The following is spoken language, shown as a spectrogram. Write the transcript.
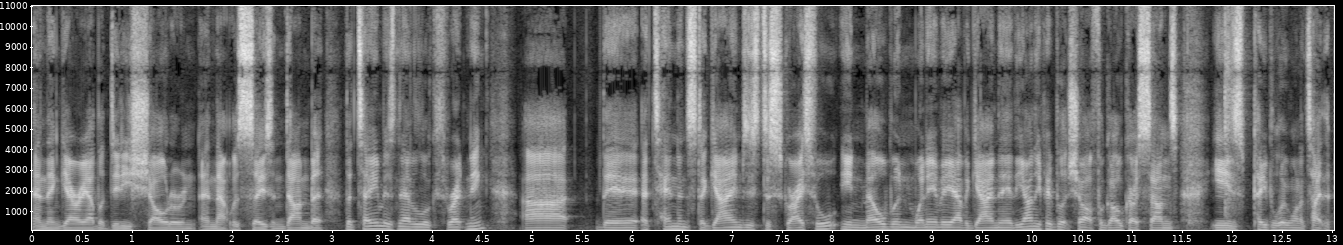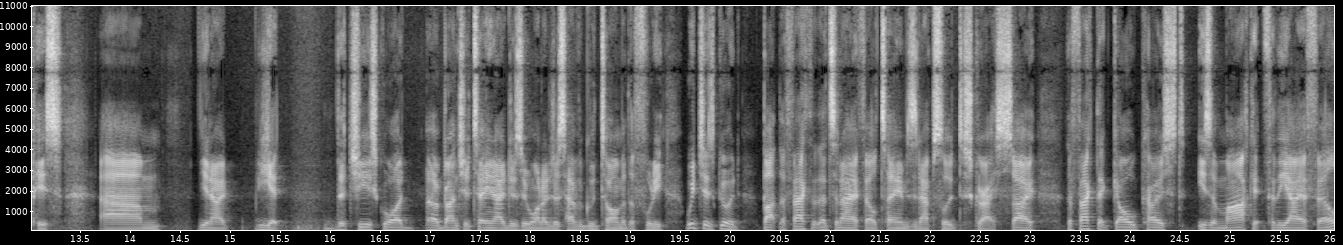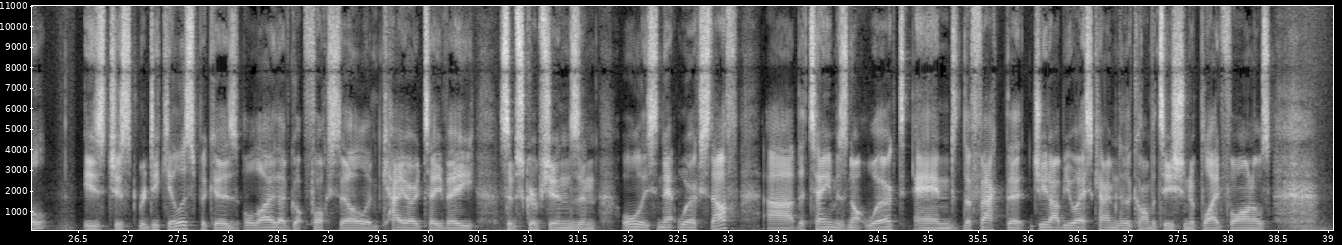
And then Gary Ablett did his shoulder, and, and that was season done. But the team has never looked threatening. Uh, their attendance to games is disgraceful. In Melbourne, whenever you have a game there, the only people that show up for Gold Coast Suns is people who want to take the piss. Um, you know, you get the cheer squad, a bunch of teenagers who want to just have a good time at the footy, which is good. But the fact that that's an AFL team is an absolute disgrace. So the fact that Gold Coast is a market for the AFL is just ridiculous because although they've got Foxtel and Kayo TV subscriptions and all this network stuff, uh, the team has not worked. And the fact that GWS came to the competition, have played finals,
